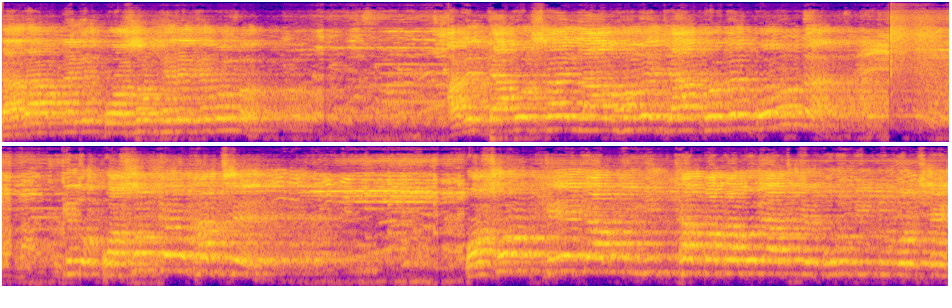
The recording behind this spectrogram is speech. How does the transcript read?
দাদা আপনাকে কসম খেলে কে বলল? আরে ব্যবসায় লাভ হবে, যা করবেন করুন না। কিন্তু কসম কেন খাচ্ছে কসম খেয়ে যে আপনি মিথ্যা কথা বলে আজকে গরু বিক্রি করছেন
